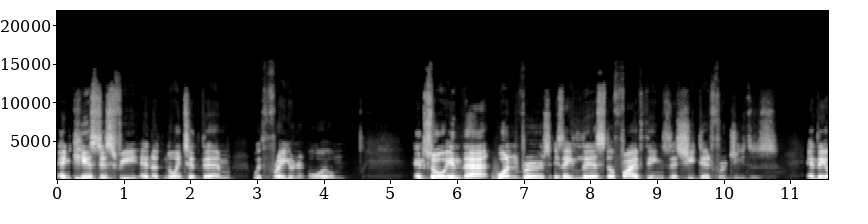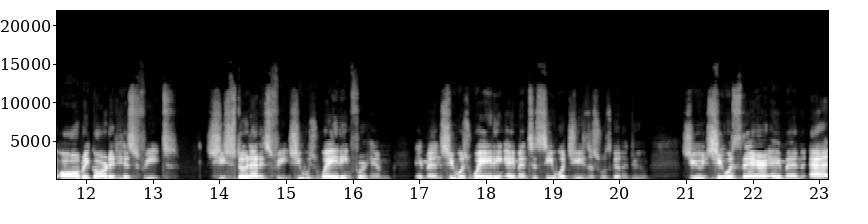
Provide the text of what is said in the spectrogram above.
and kissed his feet, and anointed them with fragrant oil. And so, in that one verse is a list of five things that she did for Jesus. And they all regarded his feet. She stood at his feet. She was waiting for him. Amen. She was waiting, amen, to see what Jesus was going to do. She, she was there, amen, at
